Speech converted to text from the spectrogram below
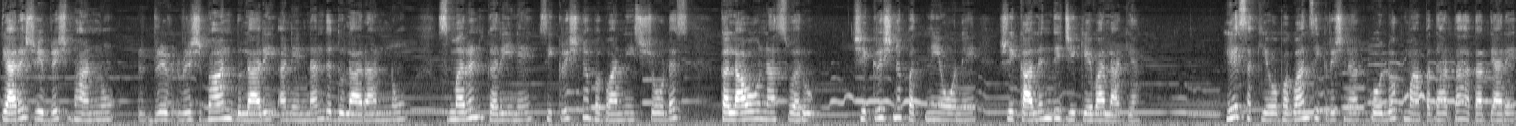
ત્યારે શ્રી વૃષભાનનું વૃષભાન દુલારી અને નંદ દુલારાનું સ્મરણ કરીને શ્રી કૃષ્ણ ભગવાનની ષોડશ કલાઓના સ્વરૂપ શ્રી કૃષ્ણ પત્નીઓને શ્રી કાલિંદીજી કહેવા લાગ્યા. હે સખીઓ, ભગવાન શ્રી કૃષ્ણ ગોલોકમાં પધારતા હતા ત્યારે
